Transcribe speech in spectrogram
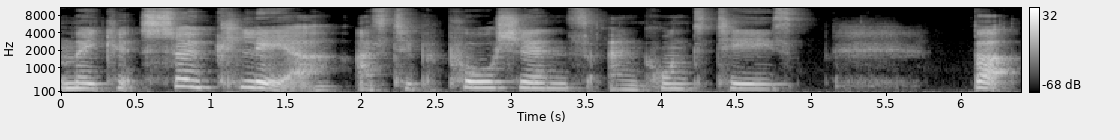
make it so clear as to proportions and quantities. But,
